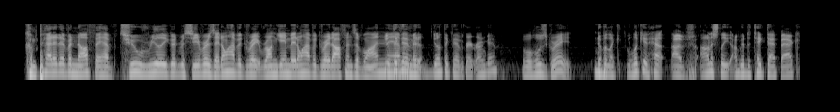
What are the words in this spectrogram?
competitive enough. They have two really good receivers. They don't have a great run game. They don't have a great offensive line. You don't think they have have? a a- mid- you don't think they have a great run game? well, who's great? No, but like, look at how. I've honestly, I'm going to take that back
